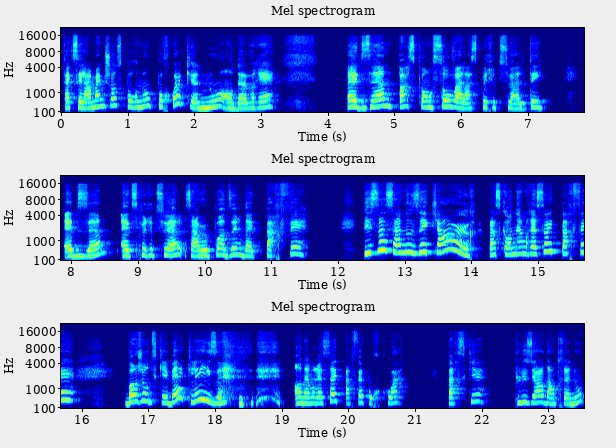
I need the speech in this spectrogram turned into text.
Fait que c'est la même chose pour nous. Pourquoi que nous, on devrait être zen parce qu'on sauve à la spiritualité? Être zen, être spirituel, ça veut pas dire d'être parfait. Puis ça, ça nous écœure parce qu'on aimerait ça être parfait. Bonjour du Québec, Lise! on aimerait ça être parfait. Pourquoi? Parce que plusieurs d'entre nous,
